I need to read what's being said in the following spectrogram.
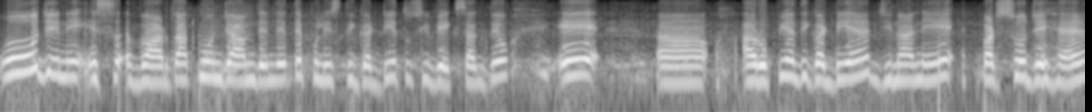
ਉਹ ਜੇ ਨੇ ਇਸ ਵਾਰਦਾਤ ਨੂੰ ਅੰਜਾਮ ਦਿੰਦੇ ਤੇ ਪੁਲਿਸ ਦੀ ਗੱਡੀ ਹੈ ਤੁਸੀਂ ਵੇਖ ਸਕਦੇ ਹੋ। ਇਹ ਆਰੋਪੀਆਂ ਦੀ ਗੱਡੀ ਹੈ ਜਿਨ੍ਹਾਂ ਨੇ ਪਰਸੋਂ ਜੇ ਹੈ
